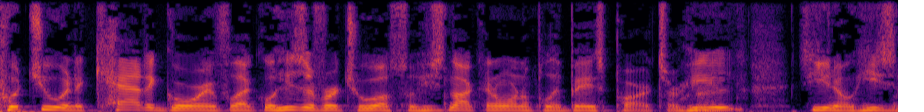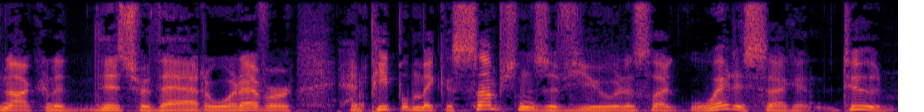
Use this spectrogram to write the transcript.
put you in a category of like, well, he's a virtuoso, he's not going to want to play bass parts, or he, right. you know, he's not going to this or that or whatever. And people make assumptions of you, and it's like, wait a second, dude,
